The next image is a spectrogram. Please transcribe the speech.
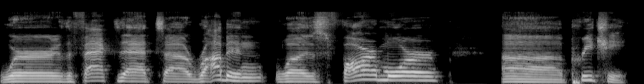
were the fact that uh, Robin was far more uh, preachy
